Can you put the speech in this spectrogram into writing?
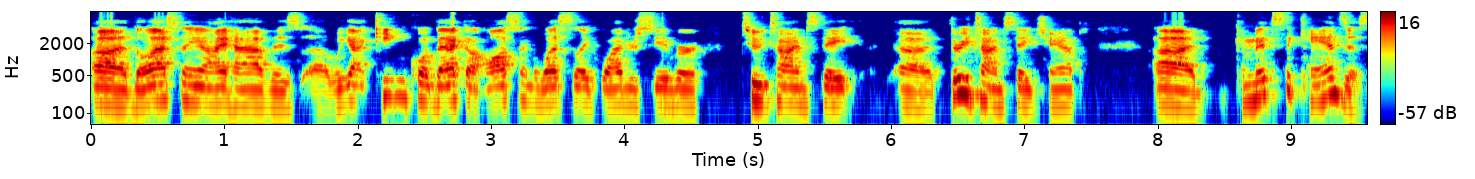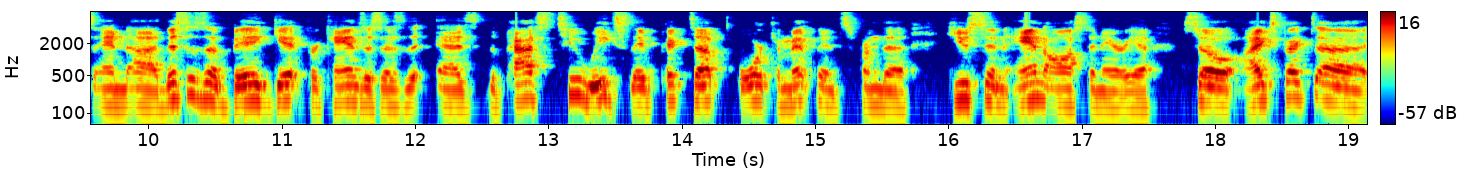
Uh, the last thing I have is uh, we got Keaton Kubecka, Austin Westlake wide receiver, two time state, uh, three time state champ, commits to Kansas. And uh, this is a big get for Kansas as the, as the past two weeks they've picked up four commitments from the Houston and Austin area. So I expect uh,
